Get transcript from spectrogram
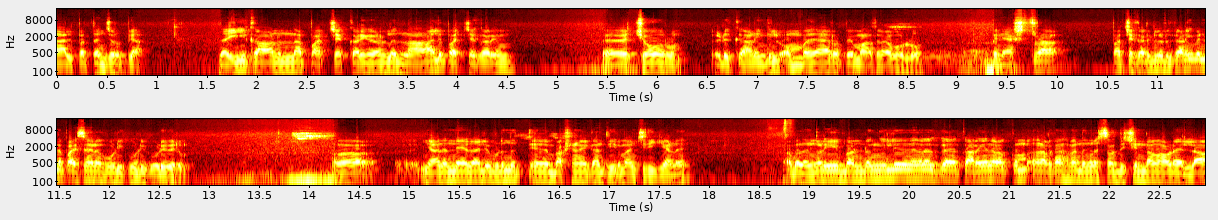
നാൽപ്പത്തഞ്ച് റുപ്യ. ഈ കാണുന്ന പച്ചക്കറികളിൽ നാല് പച്ചക്കറിയും ചോറും എടുക്കുകയാണെങ്കിൽ ഒമ്പതിനായിരം റുപ്യ മാത്രമേ ഉള്ളൂ പിന്നെ എക്സ്ട്രാ പച്ചക്കറികൾ എടുക്കുകയാണെങ്കിൽ പിന്നെ പൈസ ഇങ്ങനെ കൂടി കൂടി കൂടി വരും. അപ്പോൾ ഞാനിന്ന് ഏതായാലും ഇവിടുന്ന് ഭക്ഷണം കഴിക്കാൻ തീരുമാനിച്ചിരിക്കുകയാണ്. അപ്പോൾ നിങ്ങൾ ഈ ബണ്ടുങ്ങിൽ നിങ്ങൾ കറങ്ങി നടക്കും നടക്കാൻ സമയത്ത് നിങ്ങൾ ശ്രദ്ധിച്ചിട്ടുണ്ടാവും. അവിടെ എല്ലാ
